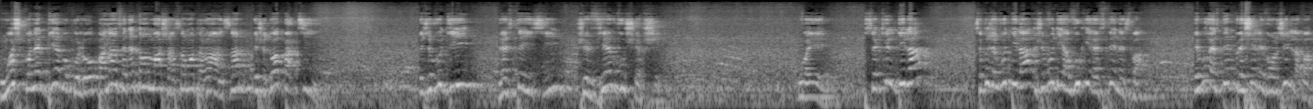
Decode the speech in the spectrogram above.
Moi, je connais bien Mokolo. Pendant un certain temps, on marche ensemble, on travaille ensemble, et je dois partir. Et je vous dis, restez ici, je viens vous chercher. Vous voyez? Ce qu'il dit là, ce que je vous dis là, je vous dis à vous qui restez, n'est-ce pas? Et vous restez prêcher l'évangile là-bas.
